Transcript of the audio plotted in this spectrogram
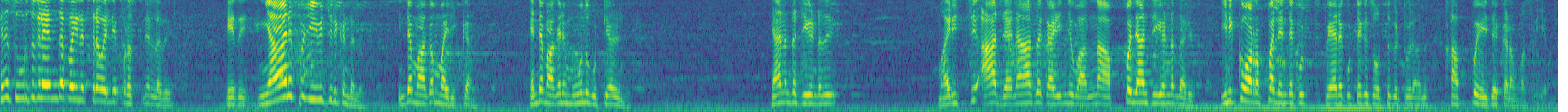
എന്നാൽ സുഹൃത്തുക്കളെ എന്താ പയ്യിൽ ഇത്ര വലിയ പ്രശ്നമുള്ളത്? ഏത്? ഞാനിപ്പോൾ ജീവിച്ചിരിക്കണ്ടല്ലോ. എന്റെ മകൻ മരിക്കാണ്. എന്റെ മകന് മൂന്ന് കുട്ടികളുണ്ട്. ഞാൻ എന്താ ചെയ്യേണ്ടത്? മരിച്ച് ആ ജനാസ കഴിഞ്ഞ് വന്ന അപ്പം ഞാൻ ചെയ്യേണ്ടെന്ന് അറിയും. എനിക്ക് ഉറപ്പല്ല എന്റെ പേരെ പേരക്കുട്ടിക്ക് സ്വത്ത് കിട്ടൂല എന്ന് അപ്പം എഴുതിയേക്കണം വസയ്യത്ത്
